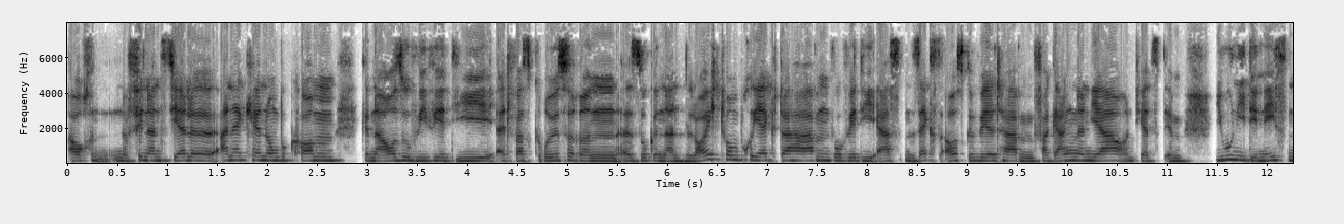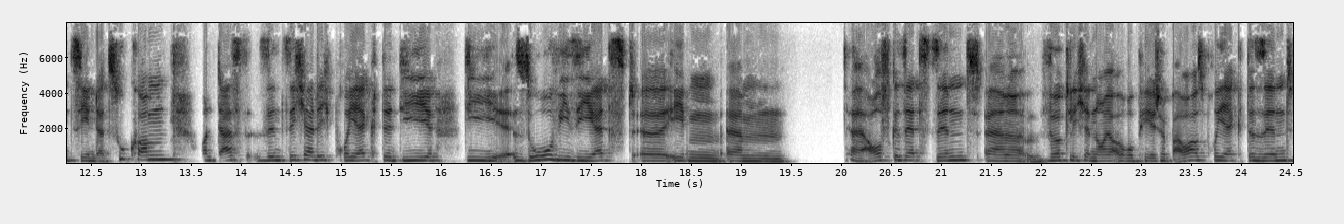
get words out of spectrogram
auch eine finanzielle Anerkennung bekommen, genauso wie wir die etwas größeren äh, sogenannten Leuchtturmprojekte haben, wo wir die ersten sechs ausgewählt haben im vergangenen Jahr und jetzt im Juni die nächsten zehn dazukommen. Und das sind sicherlich Projekte, die, die so wie sie jetzt äh, eben ähm, äh, aufgesetzt sind, äh, wirkliche neue europäische Bauhausprojekte sind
